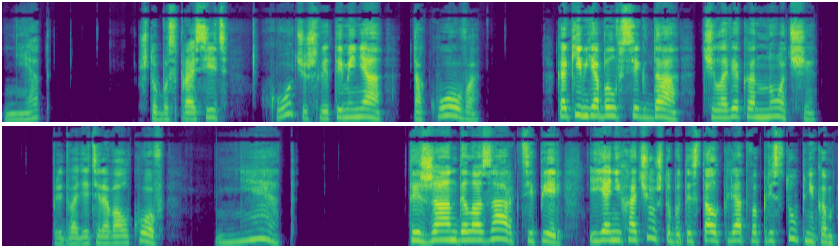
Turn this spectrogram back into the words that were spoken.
Нет. Чтобы спросить, хочешь ли ты меня такого, каким я был всегда, человека ночи, предводителя волков — «Нет. Ты Жан де Лазарк теперь, и я не хочу, чтобы ты стал клятвопреступником.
